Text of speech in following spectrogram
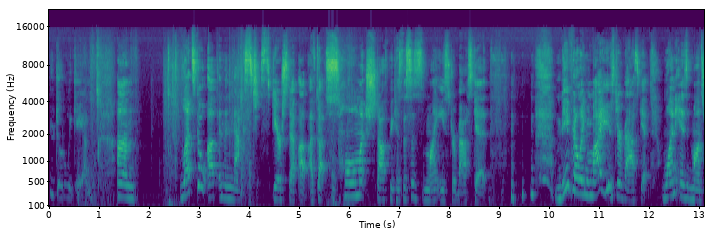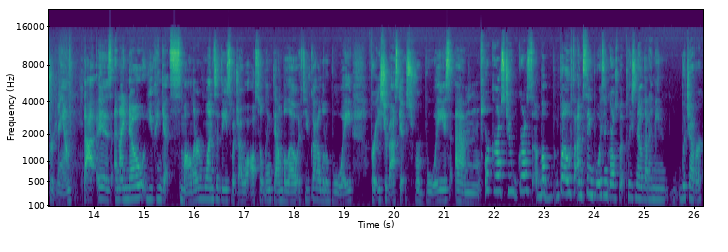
you totally can. Um, let's go up in the next stair step up. I've got so much stuff because this is my Easter basket. me filling my Easter basket. One is Monster Jam. That is, and I know you can get smaller ones of these, which I will also link down below if you've got a little boy for Easter baskets for boys um, or girls too. Girls, both. I'm saying boys and girls, but please know that I mean whichever.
